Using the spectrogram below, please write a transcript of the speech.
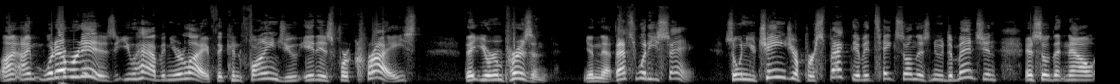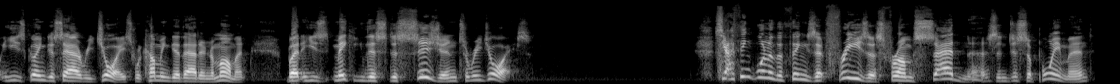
I, am whatever it is that you have in your life that confines you, it is for Christ that you're imprisoned in that. That's what he's saying. So when you change your perspective, it takes on this new dimension, and so that now he's going to say, I rejoice. We're coming to that in a moment. But he's making this decision to rejoice. See, I think one of the things that frees us from sadness and disappointment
